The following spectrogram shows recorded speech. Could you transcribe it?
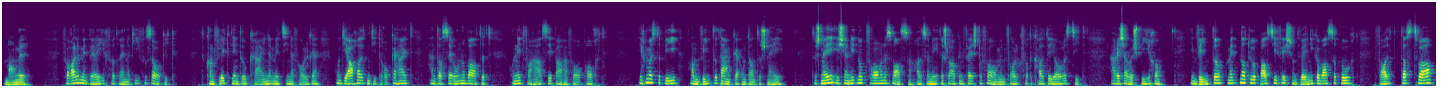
Mangel. Vor allem im Bereich der Energieversorgung. Der Konflikt in der Ukraine mit seinen Folgen und die anhaltende Trockenheit haben das sehr unerwartet und nicht vorhersehbar hervorgebracht. Ich muss dabei an den Winter denken und an den Schnee. Der Schnee ist ja nicht nur gefrorenes Wasser, also Niederschlag in fester Form infolge von der kalten Jahreszeit. Er ist auch ein Speicher. Im Winter, wenn die Natur passiv ist und weniger Wasser braucht, fällt das zwar,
